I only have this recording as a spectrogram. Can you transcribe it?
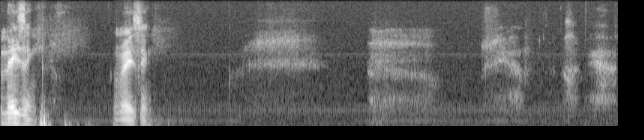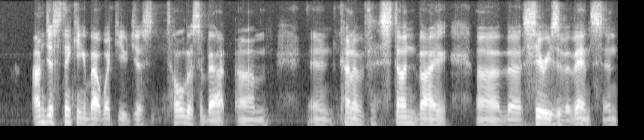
Amazing. Amazing. I'm just thinking about what you just told us about um, and kind of stunned by uh, the series of events. And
